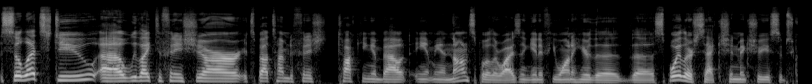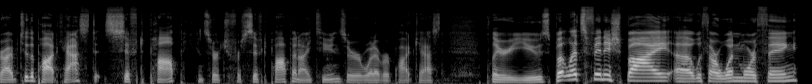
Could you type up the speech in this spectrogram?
so let's do. Uh, we like to finish our. It's about time to finish talking about Ant Man non spoiler wise. Again, if you want to hear the the spoiler section, make sure you subscribe to the podcast. It's Sift Pop. You can search for Sift Pop in iTunes or whatever podcast player you use. But let's finish by uh, with our one more thing.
